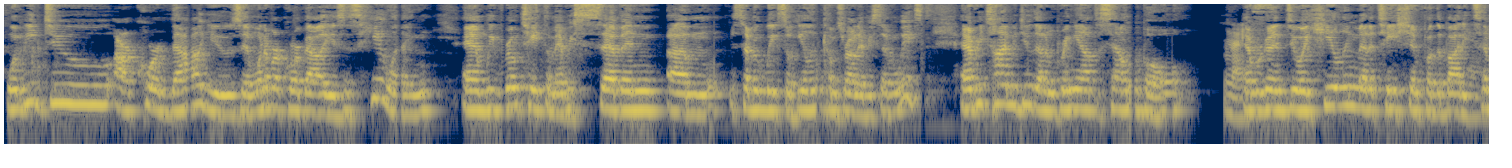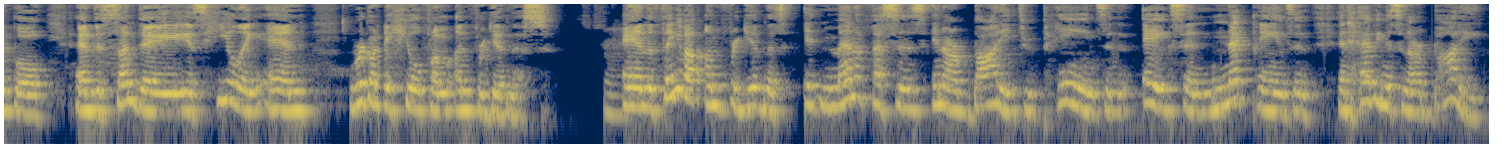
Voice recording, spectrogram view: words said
When we do our core values, and one of our core values is healing, and we rotate them every seven um, seven weeks. So healing comes around every seven weeks. Every time we do that, I'm bringing out the sound bowl. Nice. And we're going to do a healing meditation for the body temple. And this Sunday is healing, and we're going to heal from unforgiveness. And the thing about unforgiveness, it manifests in our body through pains and aches and neck pains and, and heaviness in our body.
